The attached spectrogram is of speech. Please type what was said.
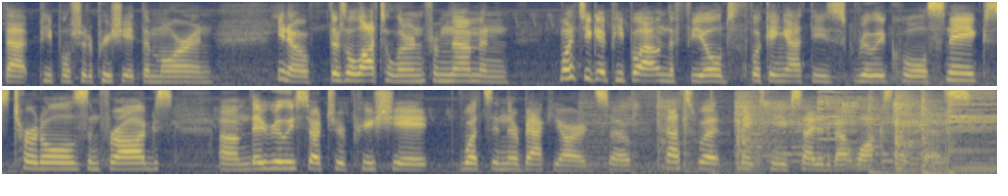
that people should appreciate them more. And you know, there's a lot to learn from them. And once you get people out in the field looking at these really cool snakes, turtles, and frogs, um, they really start to appreciate what's in their backyard. So that's what makes me excited about walks like this.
